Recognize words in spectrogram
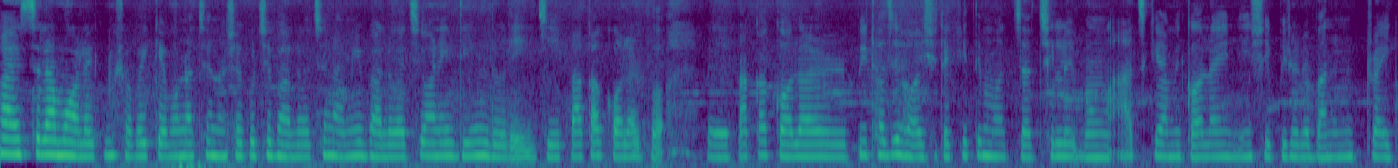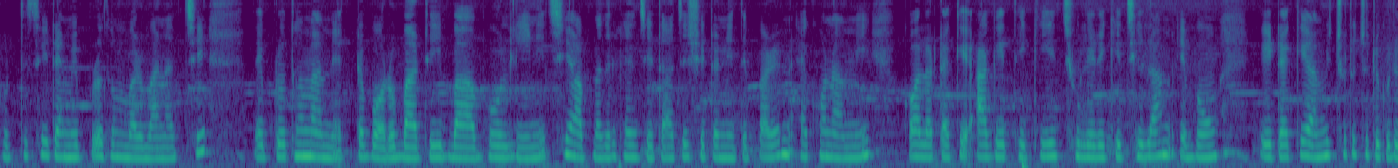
হাই, আসসালামু আলাইকুম। সবাই কেমন আছেন? আশা করছি ভালো আছেন। আমি ভালো আছি অনেক দিন ধরেই। যে পাকা কলার পাকা কলার পিঠা যে হয়, সেটা খেতে মজা ছিল এবং আজকে আমি কলাই নিয়ে সেই পিঠাটা বানানোর ট্রাই করতেছি। এটা আমি প্রথমবার বানাচ্ছি। তাই প্রথমে আমি একটা বড় বাটি বা বোল নিয়ে নিচ্ছি। আপনাদের কাছে যেটা আছে সেটা নিতে পারেন। এখন আমি কলাটাকে আগে থেকেই ছুলে রেখেছিলাম এবং এটাকে আমি ছোট ছোট করে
